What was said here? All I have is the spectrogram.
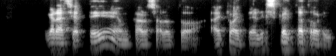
Grazie a te e un caro saluto ai tuoi telespettatori.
